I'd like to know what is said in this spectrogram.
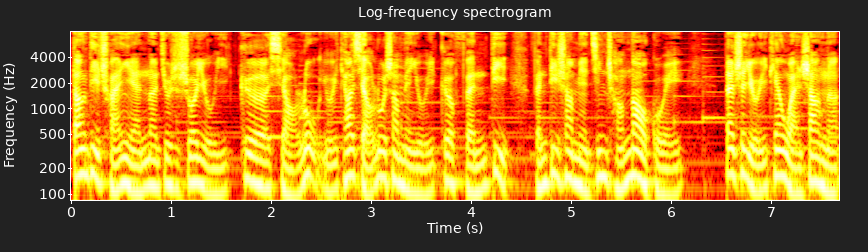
当地传言呢就是说有一个小路，有一条小路上面有一个坟地，坟地上面经常闹鬼。但是有一天晚上呢，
